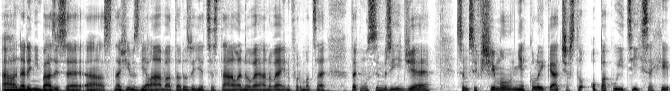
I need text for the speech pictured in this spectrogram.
a na denní bázi se a, snažím vzdělávat a dozvědět se stále nové a nové informace, tak musím říct, že jsem si všiml několika často opakujících se chyb,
